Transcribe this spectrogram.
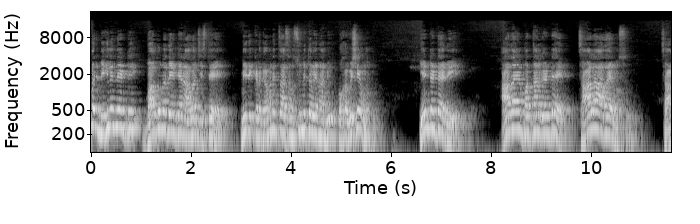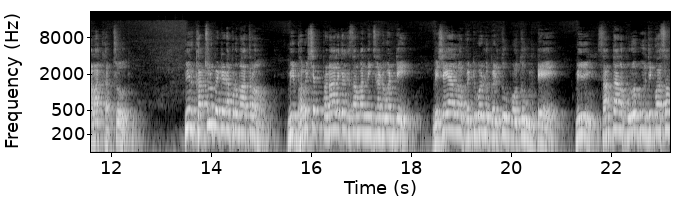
మరి మిగిలిందేంటి బాగున్నది ఏంటి అని ఆలోచిస్తే మీరు ఇక్కడ గమనించాల్సిన సున్నితమైన ఒక విషయం ఉంది. ఏంటంటే అది ఆదాయం పద్నాలుగు అంటే చాలా ఆదాయం వస్తుంది. చాలా ఖర్చు అవుతుంది. మీరు ఖర్చులు పెట్టేటప్పుడు మాత్రం మీ భవిష్యత్ ప్రణాళికలకు సంబంధించినటువంటి విషయాల్లో పెట్టుబడులు పెడుతూ పోతూ ఉంటే మీ సంతాన పురోభివృద్ధి కోసం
